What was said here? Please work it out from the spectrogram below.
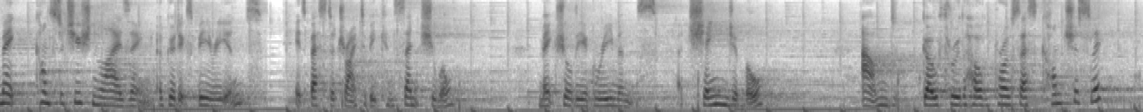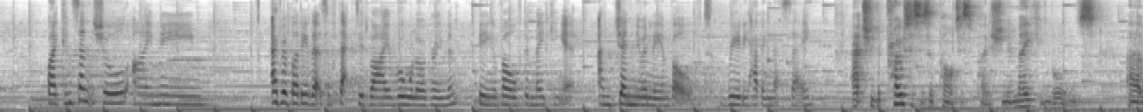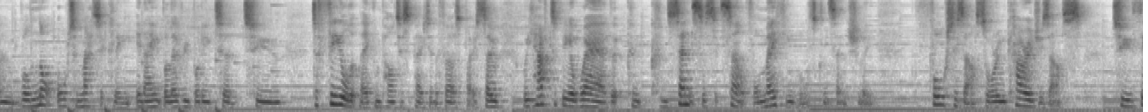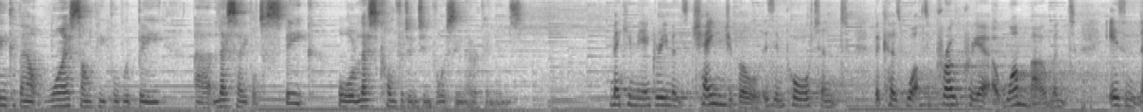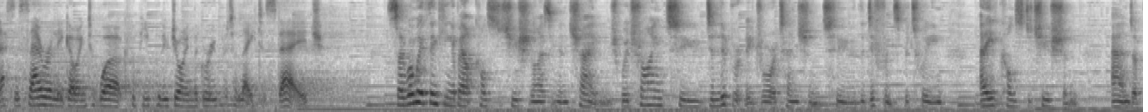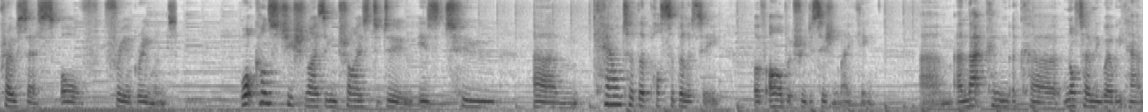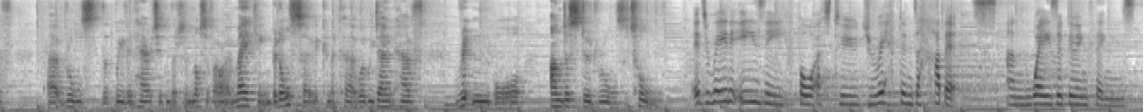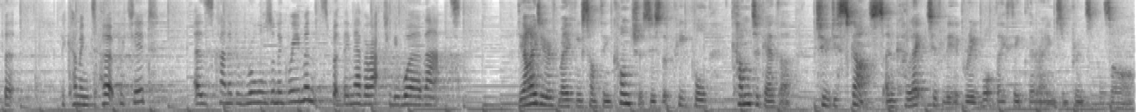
make constitutionalising a good experience, it's best to try to be consensual, make sure the agreements are changeable, and go through the whole process consciously. By consensual, I mean everybody that's affected by a rule or agreement being involved in making it and genuinely involved, really having their say. Actually, the processes of participation in making rules um, will not automatically enable everybody to, to, to feel that they can participate in the first place. So we have to be aware that con consensus itself, or making rules consensually, forces us or encourages us to think about why some people would be uh, less able to speak or less confident in voicing their opinions. Making the agreements changeable is important because what's appropriate at one moment isn't necessarily going to work for people who join the group at a later stage. So when we're thinking about constitutionalising and change, we're trying to deliberately draw attention to the difference between a constitution and a process of free agreement. What constitutionalising tries to do is to um, counter the possibility of arbitrary decision making. Um, and that can occur not only where we have uh, rules that we've inherited and that are not of our own making, but also it can occur where we don't have written or understood rules at all. It's really easy for us to drift into habits and ways of doing things that become interpreted as kind of rules and agreements, but they never actually were that. The idea of making something conscious is that people come together to discuss and collectively agree what they think their aims and principles are.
